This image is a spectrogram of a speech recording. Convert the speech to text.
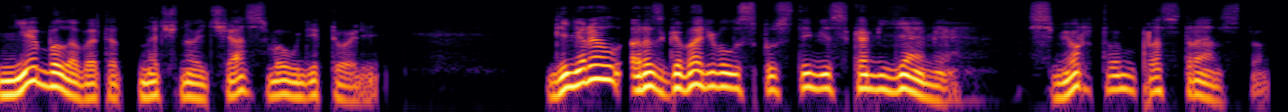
не было в этот ночной час в аудитории. Генерал разговаривал с пустыми скамьями, с мертвым пространством.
